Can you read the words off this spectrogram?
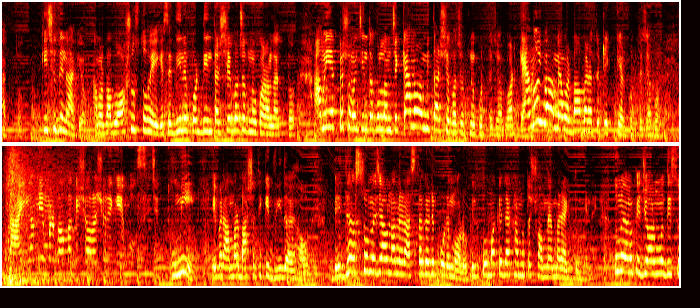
থাকতো। কিছুদিন আগেও আমার বাবা অসুস্থ হয়ে গেছে, দিনের পর দিন তার সেবা যত্ন করা লাগতো। আমি একটা সময় চিন্তা করলাম যে, কেন আমি তার সেবা যত্ন করতে যাব? আর কেনই বা আমি আমার বাবার এত টেক কেয়ার করতে যাব? তাই আমি আমার বাবাকে সরাসরি গিয়ে বলছি তুমি এবার আমার বাসা থেকে বিদায় হও। বৃদ্ধাশ্রমে যাও, নাহলে রাস্তাঘাটে পড়ে মরো। কিন্তু তোমাকে দেখার মতো সময় আমার একদমই নেই। তুমি আমাকে জন্ম দিছো,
